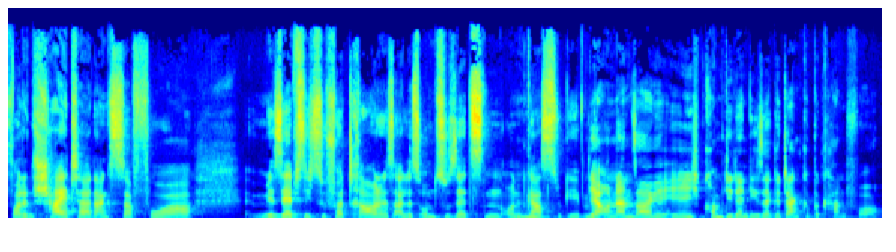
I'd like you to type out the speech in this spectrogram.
vor dem Scheitern, Angst davor, mir selbst nicht zu vertrauen, das alles umzusetzen und Gas zu geben. Ja, und dann sage ich, kommt dir denn dieser Gedanke bekannt vor?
